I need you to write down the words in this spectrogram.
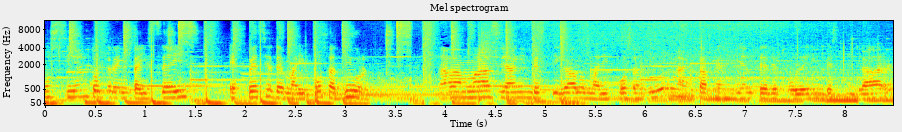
Tenemos 136 especies de mariposas diurnas. Nada más se han investigado mariposas diurnas, está pendiente de poder investigar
